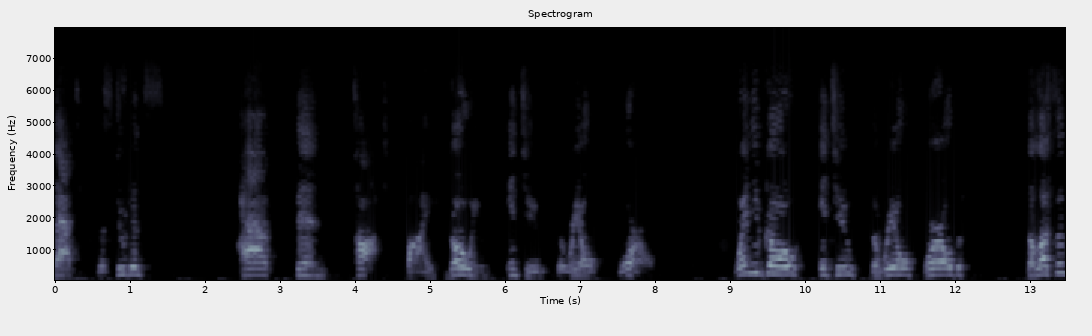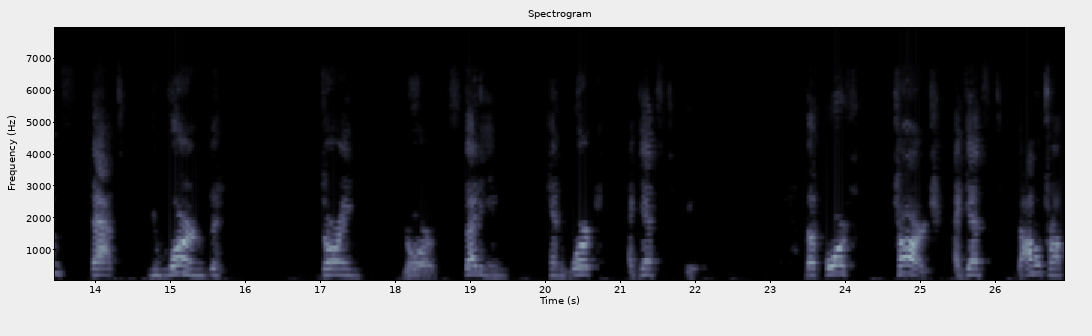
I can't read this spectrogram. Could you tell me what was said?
that the students have been taught by going into the real world. When you go into the real world, the lessons that you learned during your studying can work against you. The fourth charge against Donald Trump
